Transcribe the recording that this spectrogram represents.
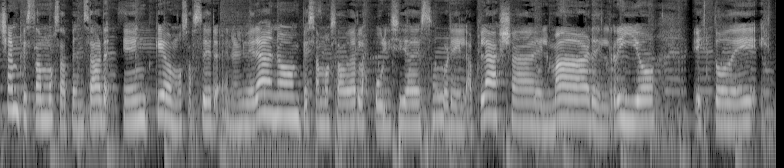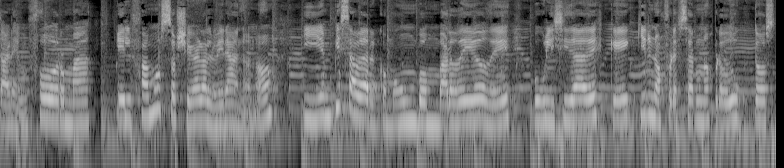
ya empezamos a pensar en qué vamos a hacer en el verano, empezamos a ver las publicidades sobre la playa, el mar, el río, esto de estar en forma, el famoso llegar al verano, ¿no? y empieza a haber como un bombardeo de publicidades que quieren ofrecernos productos,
